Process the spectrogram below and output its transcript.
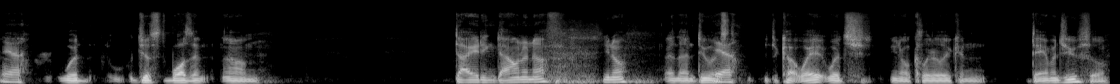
Yeah. would just wasn't um dieting down enough, you know, and then doing Yeah. stuff to cut weight, which, you know, clearly can damage you. So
